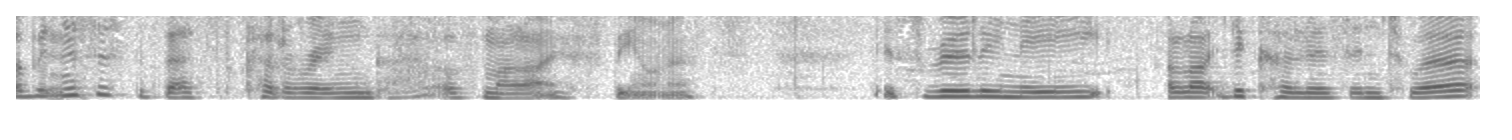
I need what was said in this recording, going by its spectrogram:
I think this is the best colouring of my life, to be honest. It's really neat. I like the colours into it.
